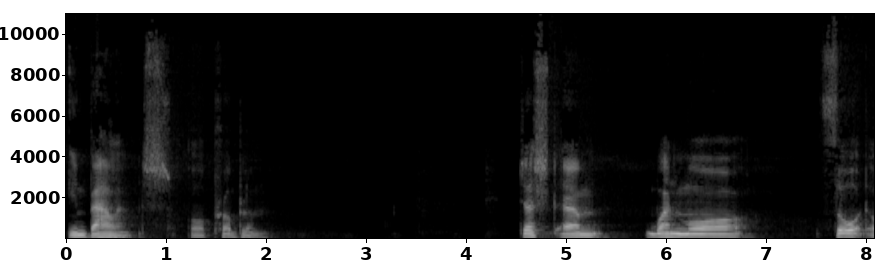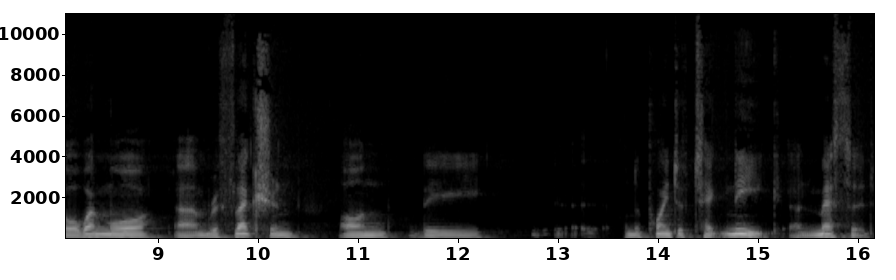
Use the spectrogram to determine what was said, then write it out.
imbalance or problem. Just um, one more thought or one more um, reflection on the on the point of technique and method,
